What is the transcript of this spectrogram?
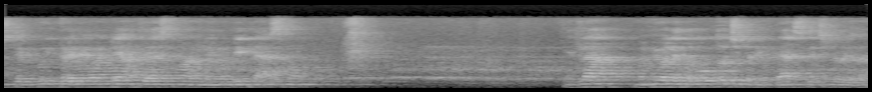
స్టెప్ ఇక్కడ ఏమంటే అట్లా వేస్తున్నాం అట్లా ఏమంటే ఇట్లా ఎట్లా? మమ్మీ వాళ్ళు ఎంత కోపంతో వచ్చింటారు డ్యాన్స్ తెచ్చింటారు కదా?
